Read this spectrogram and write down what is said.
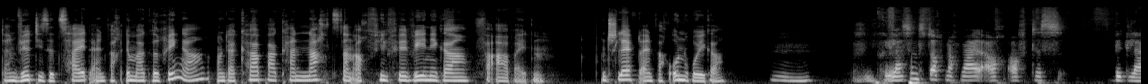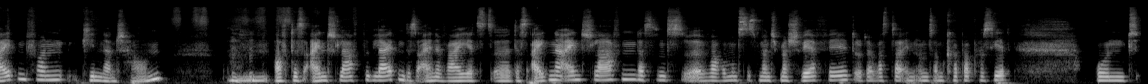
dann wird diese Zeit einfach immer geringer und der Körper kann nachts dann auch viel, viel weniger verarbeiten und schläft einfach unruhiger. Hm. Lass uns doch nochmal auch auf das Begleiten von Kindern schauen. Mhm. Auf das Einschlafbegleiten. Das eine war jetzt äh, das eigene Einschlafen, das uns, äh, warum uns das manchmal schwer fällt oder was da in unserem Körper passiert. Und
